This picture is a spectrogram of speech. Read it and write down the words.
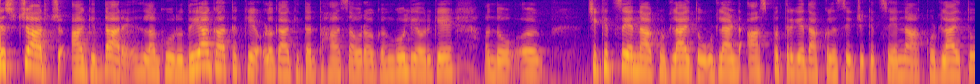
ಡಿಸ್ಚಾರ್ಜ್ ಆಗಿದ್ದಾರೆ. ಲಘು ಹೃದಯಾಘಾತಕ್ಕೆ ಒಳಗಾಗಿದ್ದಂತಹ ಸೌರವ್ ಗಂಗೂಲಿ ಅವರಿಗೆ ಒಂದು ಚಿಕಿತ್ಸೆಯನ್ನ ಕೊಡಲಾಯಿತು ವುಡ್ಲ್ಯಾಂಡ್ ಆಸ್ಪತ್ರೆಗೆ ದಾಖಲಿಸಿ ಚಿಕಿತ್ಸೆಯನ್ನ ಕೊಡಲಾಯಿತು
